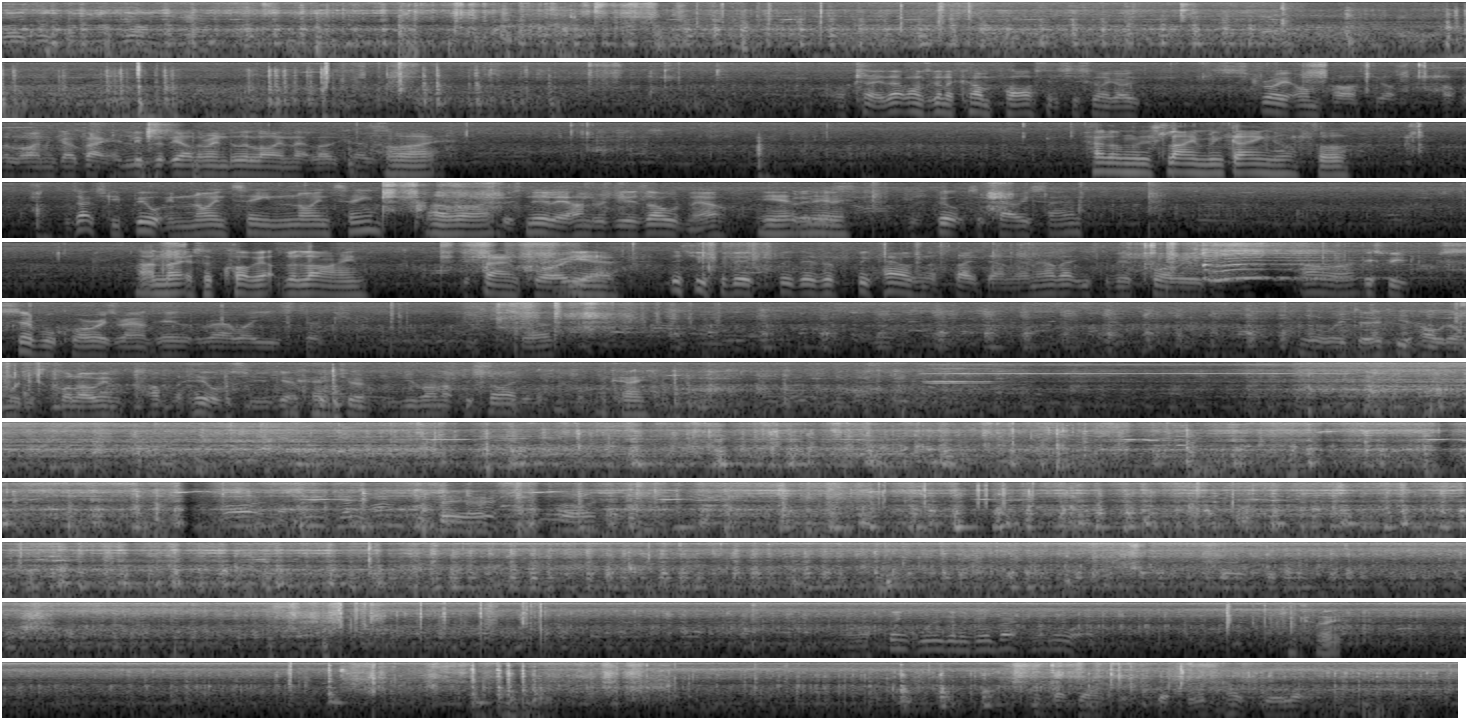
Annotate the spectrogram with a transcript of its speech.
coming up behind you now. Okay, that one's going to come past it's just going to go straight on past you up, up, the line and go back. It lives at the other end of the line, that loco. So. Alright. How long has this line been going on for? It was actually built in 1919, All right. so it's nearly 100 years old now. Yeah, but it nearly. was, it was built to carry sand. I noticed a quarry up the line. The sand quarry, Yeah. yeah. This used to be, a, there's a big housing estate down there now, that used to be a quarry. as well. All right. There used to be several quarries around here that the railway used to, used to serve. Do, if you hold on, we'll just follow him up the hill so you get Okay. a picture as you run up beside him. Okay. See ya. Bye. And I think we're going to go back the other way. Okay. Put that down to the step board, hopefully a lot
